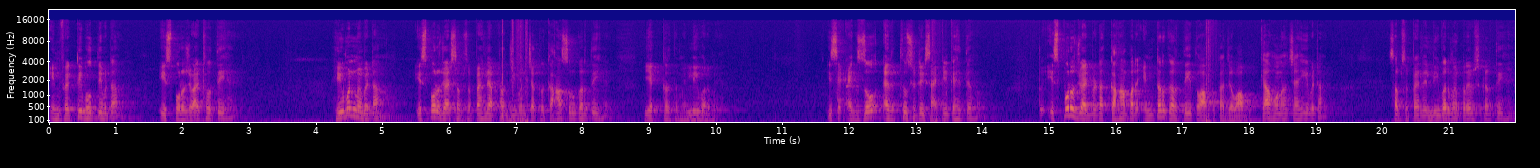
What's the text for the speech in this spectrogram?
इन्फेक्टिव होती है बेटा? स्पोरोजॉइट होती है। ह्यूमन में बेटा स्पोरोजाइट सबसे पहले अपना जीवन चक्र कहाँ शुरू करती है? यकृत में, लीवर में। इसे एक्जो एर्थोसिटिक साइकिल कहते हो। तो स्पोरोजॉइट बेटा, कहाँ पर इंटर करती तो आपका जवाब क्या होना चाहिए बेटा? सबसे पहले लीवर में प्रवेश करती है।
